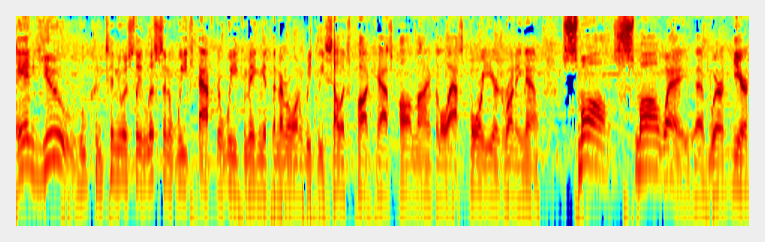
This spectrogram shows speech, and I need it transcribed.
and you who continuously listen week after week, making it the number one weekly Celtics podcast online for the last four years running now. Small, small way that we're here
